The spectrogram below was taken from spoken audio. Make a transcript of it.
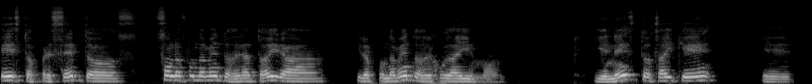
Estos preceptos son los fundamentos de la Toira y los fundamentos del judaísmo. Y en estos hay que eh,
